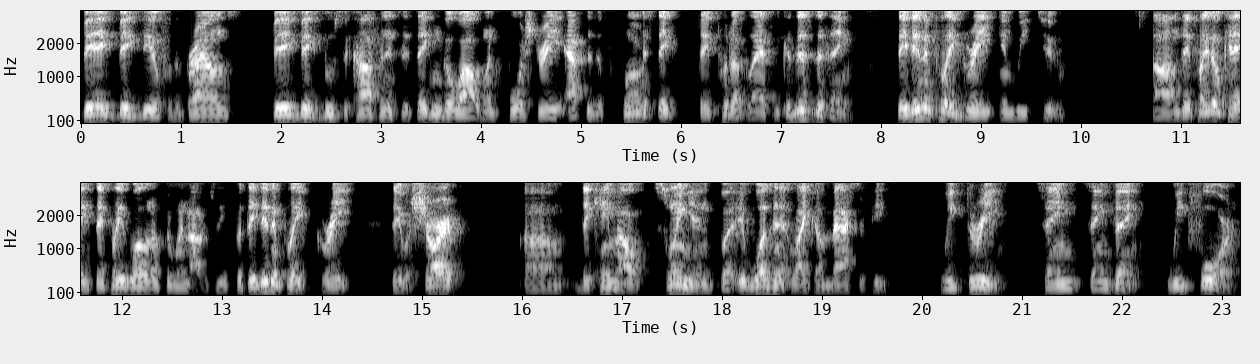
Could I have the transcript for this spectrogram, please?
big, big deal for the Browns. Big, big boost of confidence that they can go out win four straight after the performance they they put up last week. Because this is the thing, they didn't play great in week two. Um, they played okay. They played well enough to win, obviously, but they didn't play great. They were sharp. Um, they came out swinging, but it wasn't like a masterpiece. Week three, same same thing. Week four,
